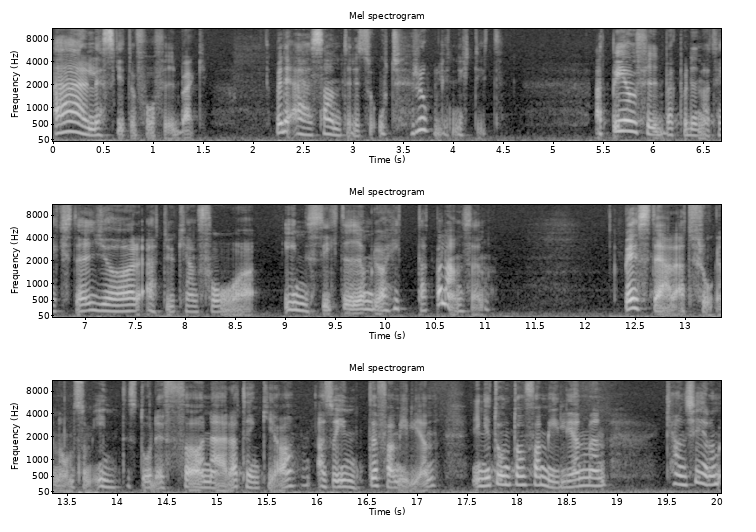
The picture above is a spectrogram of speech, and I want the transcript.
är läskigt att få feedback. Men det är samtidigt så otroligt nyttigt. Att be om feedback på dina texter gör att du kan få insikt i om du har hittat balansen. Bäst är att fråga någon som inte står dig för nära, tänker jag. Alltså inte familjen. Inget ont om familjen, men kanske är de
